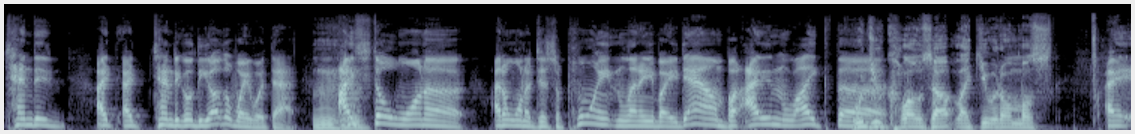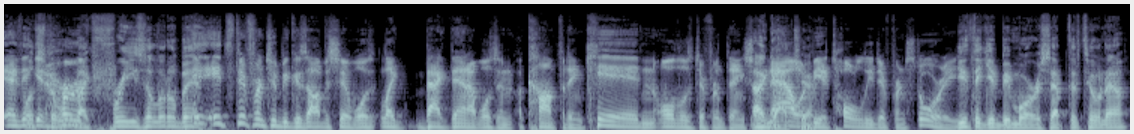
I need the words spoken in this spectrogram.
tended, I, I tend to go the other way with that. Mm-hmm. I still want to. I don't want to disappoint and let anybody down, but I didn't like the. would you close up like you would almost? I, I think it hurt. word? Like freeze a little bit. It- it's different too because obviously I was like back then I wasn't a confident kid and all those different things. So now gotcha. it'd be a totally different story. you think you'd be more receptive to it now?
